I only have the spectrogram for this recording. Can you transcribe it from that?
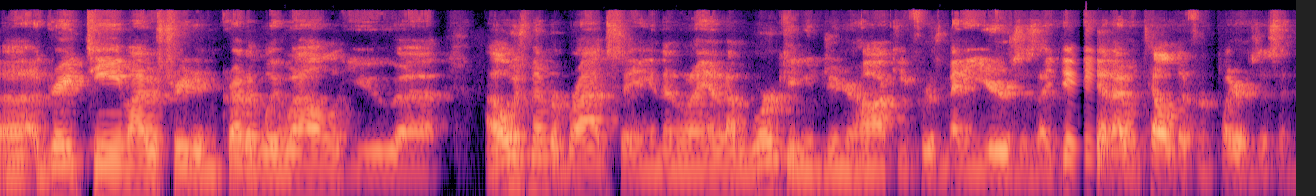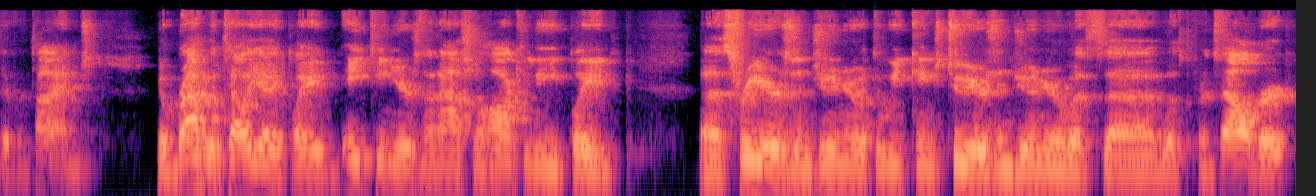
uh, a great team. I was treated incredibly well. You, uh, I always remember Brad saying, and then when I ended up working in junior hockey for as many years as I did, I would tell different players this at different times. You know, Brad would tell you he played 18 years in the National Hockey League. He played uh, three years in junior with the Wheat Kings, two years in junior with with Prince Albert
